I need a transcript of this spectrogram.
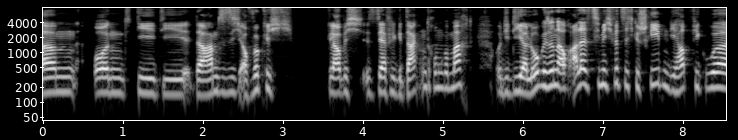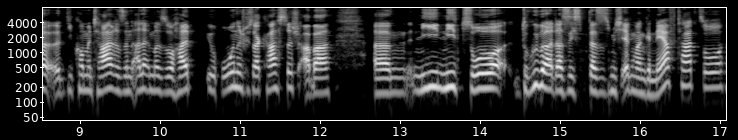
Ähm, und die, die, da haben sie sich auch wirklich, glaube ich, sehr viel Gedanken drum gemacht. Und die Dialoge sind auch alle ziemlich witzig geschrieben. Die Hauptfigur, äh, die Kommentare sind alle immer so halb ironisch, sarkastisch, aber ähm, nie, nie so drüber, dass ich, dass es mich irgendwann genervt hat. So,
